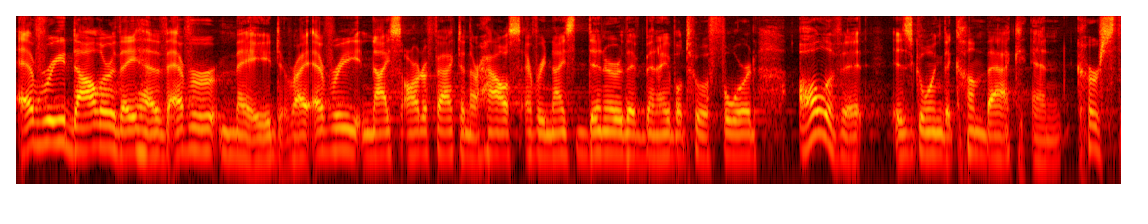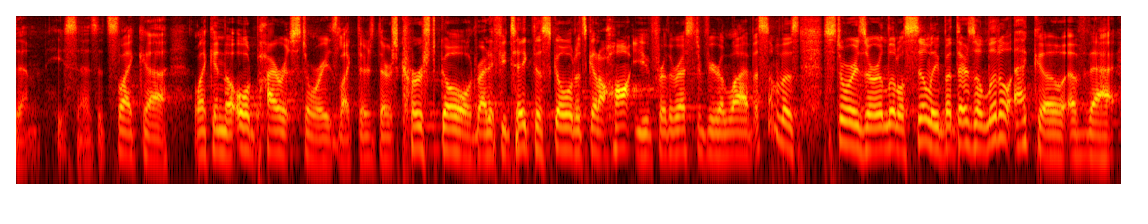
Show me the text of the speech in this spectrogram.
every dollar they have ever made, right, every nice artifact in their house, every nice dinner they've been able to afford, all of it is going to come back and curse them, he says. It's like, uh, like in the old pirate stories, like there's, there's cursed gold, right? If you take this gold, it's going to haunt you for the rest of your life. But some of those stories are a little silly, but there's a little echo of that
